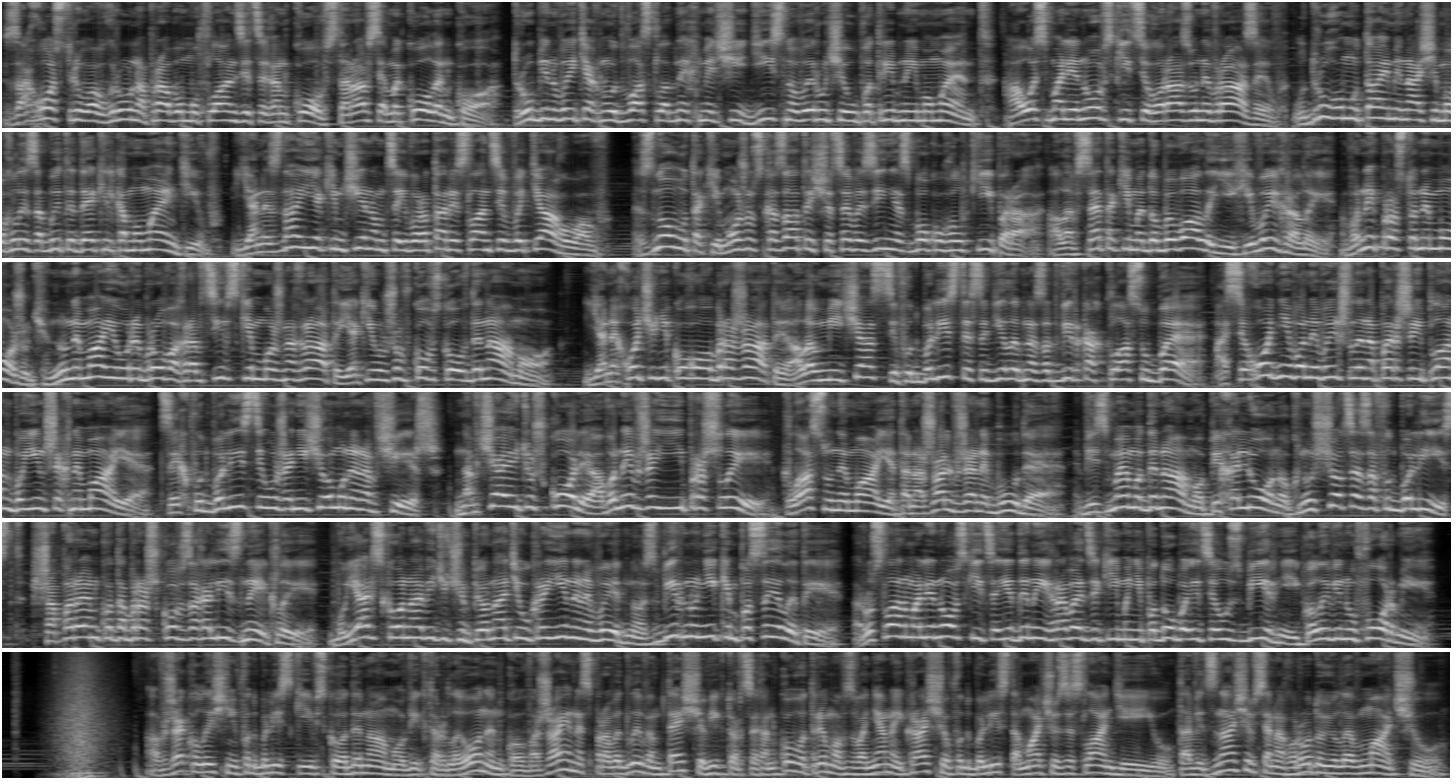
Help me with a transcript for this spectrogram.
Загострював гру на правому фланзі циганков, старався Миколенко. Трубін витягнув два складних м'ячі, дійсно виручив у потрібний момент. А ось Маліновський цього разу не вразив. У другому таймі наші могли забити декілька моментів. Я не знаю, яким чином цей воротар ісландців витягував. Знову таки можу сказати, що це везіння з боку голкіпера, але все-таки ми добивали їх і виграли. Вони просто не можуть. Ну немає у Реброва гравців, з ким можна грати, як і у Шовковського в Динамо. Я не хочу нікого ображати, але в мій час ці футболісти сиділи б на задвірках класу Б. А сьогодні вони вийшли на перший план, бо інших немає. Цих футболістів уже нічому не навчиш. Навчають у школі, а вони вже її пройшли. Класу немає, та на жаль, вже не буде. Візьмемо Динамо, Піхальонок. Ну що це за футболіст? Шапаренко та Брашко взагалі зникли. Буяльського навіть у чемпіонаті України не видно. Збірну ніким посилити. Руслан Маліновський це єдиний гравець, який мені подобається у збірній, коли він у формі. А вже колишній футболіст київського Динамо Віктор Леоненко вважає несправедливим те, що Віктор Циганков отримав звання найкращого футболіста матчу з Ісландією та відзначився нагородою Лев матчу.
